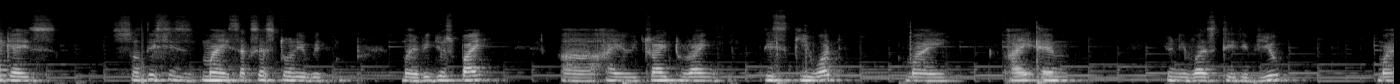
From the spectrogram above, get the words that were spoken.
guys, so this is my success story with my video spy. Uh, I tried to rank this keyword, my IM University review, my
